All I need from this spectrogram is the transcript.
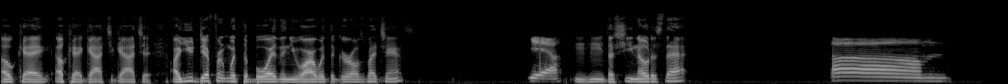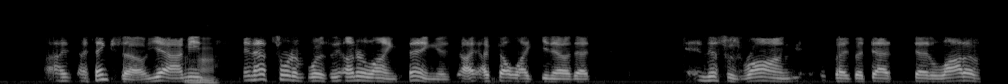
Okay. Okay, gotcha, gotcha. Are you different with the boy than you are with the girls by chance? Yeah. Mm-hmm. Does she notice that? Um, I, I think so. Yeah. I mean, Uh-huh. and that sort of was the underlying thing is I, I felt like, you know, that, and this was wrong, but, but that, that a lot of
